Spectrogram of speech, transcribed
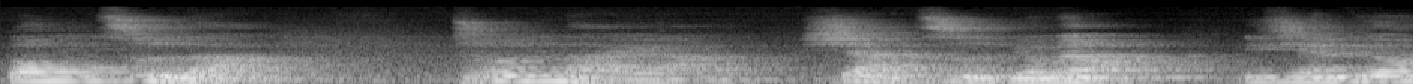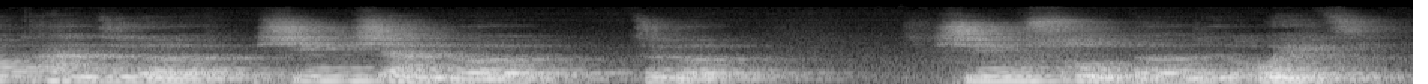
冬至啊，春来啊，夏至有没有？以前都要看这个星象的这个星宿的那个位置，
